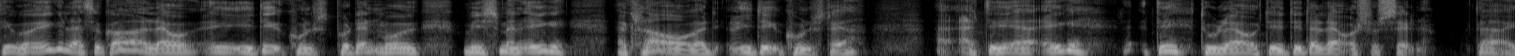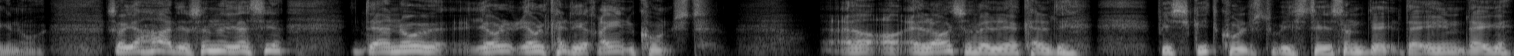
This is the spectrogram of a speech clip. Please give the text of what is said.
Det vil ikke lade sig gøre at lave idékunst på den måde, hvis man ikke er klar over, hvad idékunst er. At det er ikke det, du laver, det er det, der laver sig selv. Der er ikke noget. Så jeg har det sådan, at jeg siger, der er noget, jeg vil, jeg vil kalde det ren kunst. Eller også vil jeg kalde det beskidt kunst, hvis det er sådan, det, der er en, der ikke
